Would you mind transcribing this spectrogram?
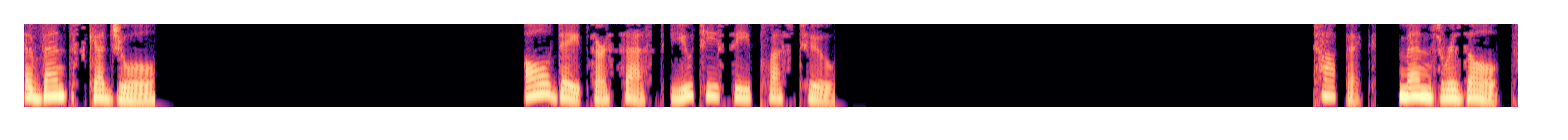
Event schedule All dates are CEST UTC plus 2. Topic Men's results.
